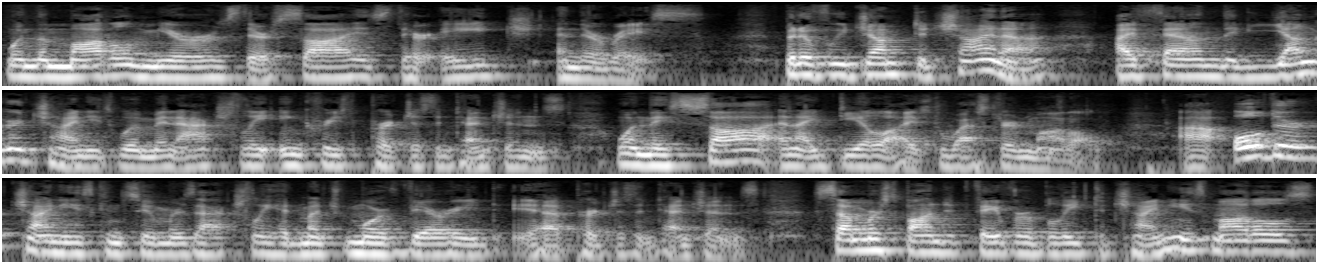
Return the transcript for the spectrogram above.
when the model mirrors their size, their age, and their race. But if we jump to China, I found that younger Chinese women actually increased purchase intentions when they saw an idealized Western model. Uh, older Chinese consumers actually had much more varied uh, purchase intentions. Some responded favorably to Chinese models,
